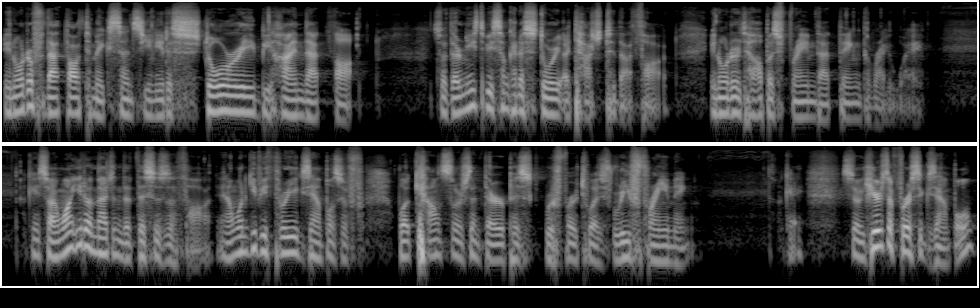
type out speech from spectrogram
in order for that thought to make sense, you need a story behind that thought. So there needs to be some kind of story attached to that thought in order to help us frame that thing the right way. Okay, so I want you to imagine that this is a thought. And I want to give you three examples of what counselors and therapists refer to as reframing. Okay, so here's the first example.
